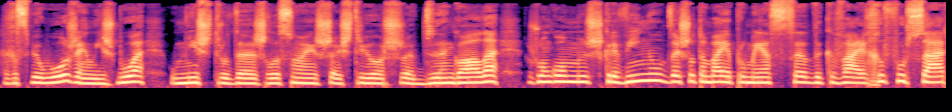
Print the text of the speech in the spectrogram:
recebeu hoje em Lisboa o ministro das Relações Exteriores de Angola. João Gomes Cravinho deixou também a promessa de que vai reforçar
